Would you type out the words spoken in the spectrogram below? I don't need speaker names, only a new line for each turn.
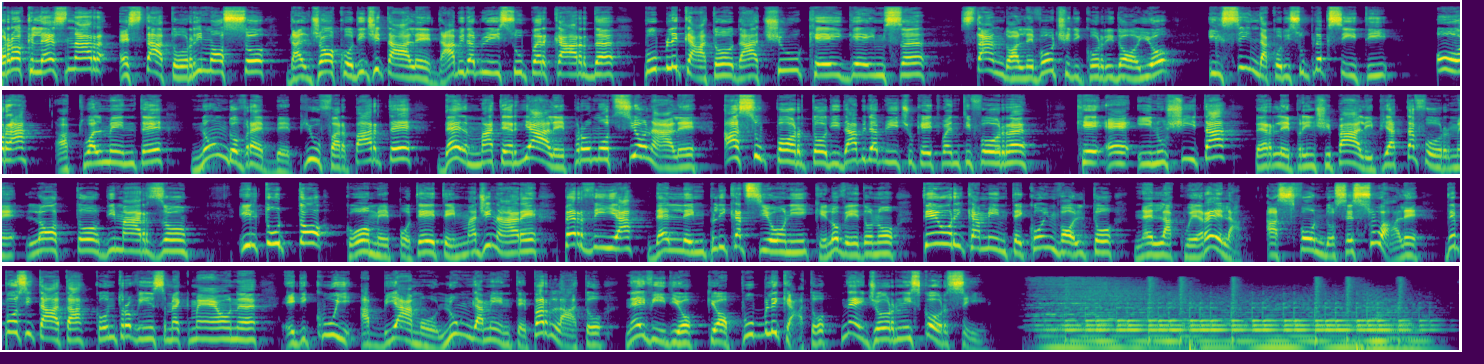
Brock Lesnar è stato rimosso dal gioco digitale WWE Supercard pubblicato da 2K Games. Stando alle voci di corridoio, il sindaco di Suplex City ora, attualmente, non dovrebbe più far parte del materiale promozionale a supporto di WWE 2K24, che è in uscita per le principali piattaforme l'8 di marzo. Il tutto, come potete immaginare, per via delle implicazioni che lo vedono teoricamente coinvolto nella querela a sfondo sessuale depositata contro Vince McMahon e di cui abbiamo lungamente parlato nei video che ho pubblicato nei giorni scorsi.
